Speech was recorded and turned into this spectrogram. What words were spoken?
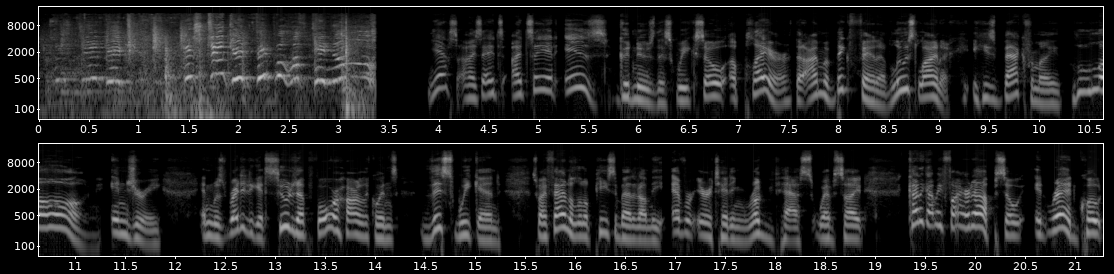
It's too good. It's too good. People have to know. Yes, I'd, I'd say it is good news this week. So, a player that I'm a big fan of, Louis Lynagh, he's back from a long injury and was ready to get suited up for Harlequins this weekend. So, I found a little piece about it on the ever irritating Rugby Pass website. Kind of got me fired up. So, it read, quote,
